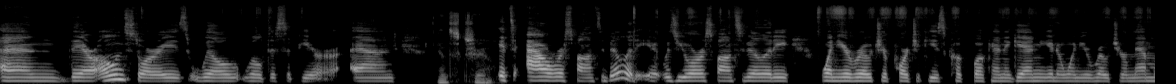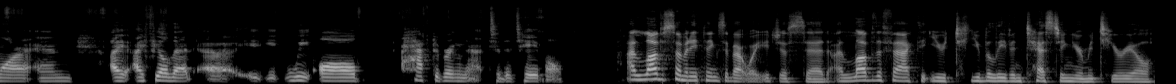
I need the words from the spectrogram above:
and their own stories will will disappear and that's true. It's our responsibility. It was your responsibility when you wrote your Portuguese cookbook, and again, you know, when you wrote your memoir. And I, I feel that uh, we all have to bring that to the table. I love so many things about what you just said. I love the fact that you you believe in testing your material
